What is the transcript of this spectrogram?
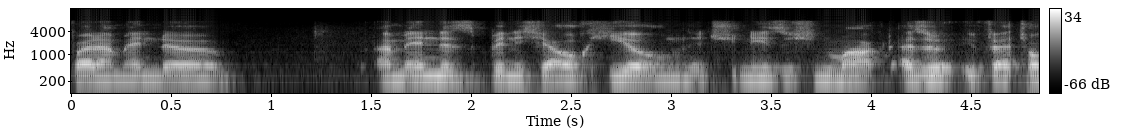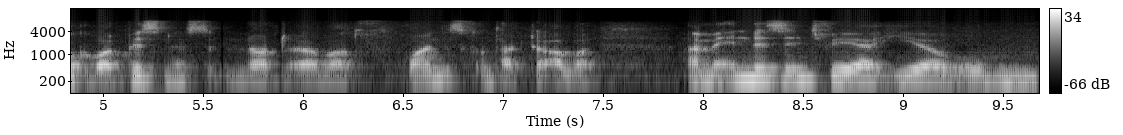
weil am Ende am Ende bin ich ja auch hier, um den chinesischen Markt, also if I talk about business, not about Freundeskontakte, aber am Ende sind wir hier, um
